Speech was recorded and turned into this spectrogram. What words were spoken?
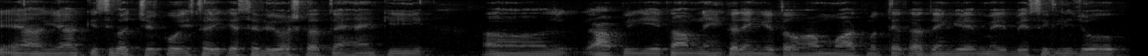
या, या किसी बच्चे को इस तरीके से विवश करते हैं कि आ, आप ये काम नहीं करेंगे तो हम आत्महत्या कर देंगे बेसिकली जो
